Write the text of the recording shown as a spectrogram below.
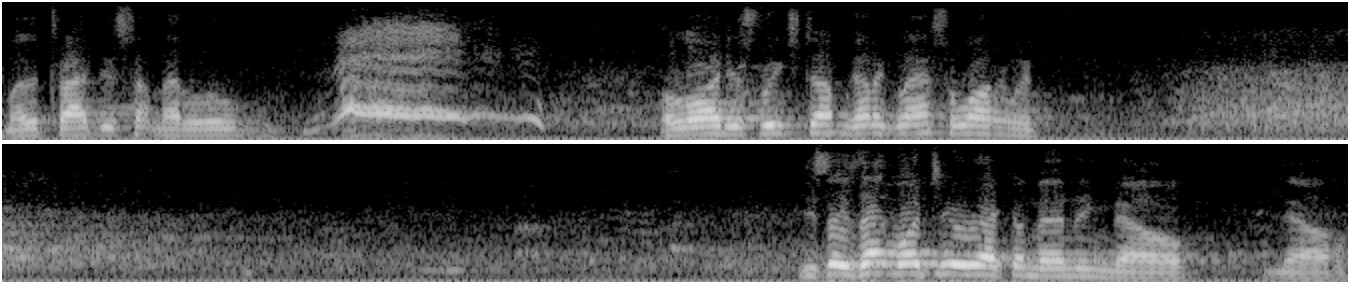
Mother tried to do something, had a little. The Lord just reached up and got a glass of water and went, You say, is that what you're recommending? No, no.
